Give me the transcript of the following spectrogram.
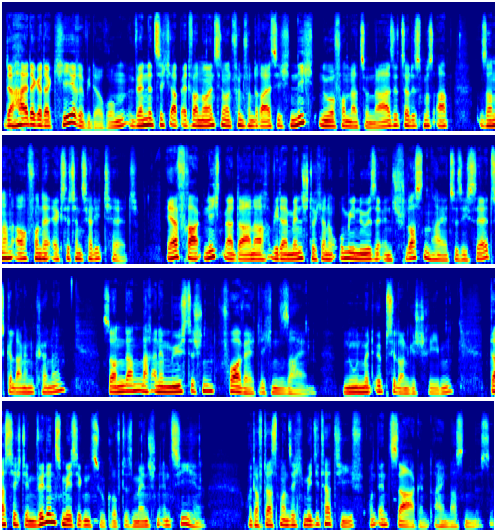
Der Heidegger der Kehre wiederum wendet sich ab etwa 1935 nicht nur vom Nationalsozialismus ab, sondern auch von der Existenzialität. Er fragt nicht mehr danach, wie der Mensch durch eine ominöse Entschlossenheit zu sich selbst gelangen könne, sondern nach einem mystischen, vorweltlichen Sein – nun mit Y geschrieben, das sich dem willensmäßigen Zugriff des Menschen entziehe und auf das man sich meditativ und entsagend einlassen müsse.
